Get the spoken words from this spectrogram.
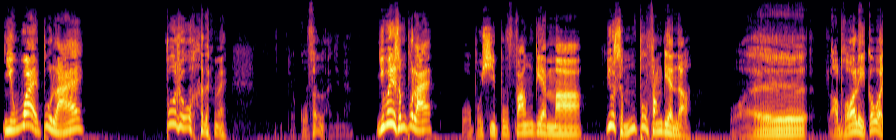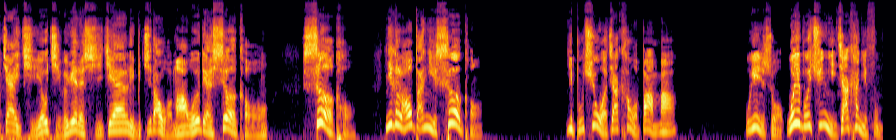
你 Why 不来？不如我的妹，就过分了。今天你为什么不来？我不是不方便吗？有什么不方便的？我老婆，你跟我在一起有几个月的时间，你不知道我吗？我有点社恐，社恐。你个老板，你社恐，你不去我家看我爸妈，我跟你说，我也不会去你家看你父母。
